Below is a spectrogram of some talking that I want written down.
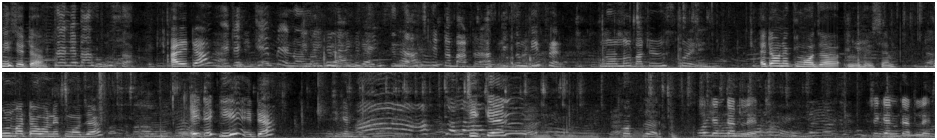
নিচেটা তাহলে বাসবুসা আর এটা? এটা এমনি নর্মাল কিন্তু আজকে একটা বাটার আজকে একদম ডিফারেন্ট নর্মাল বাটার ইউজ করে নি এটা অনেক মজা হয়েছে। খুরমাটাও অনেক মজা। এটা কি? এটা? Chicken chicken chicken cutlet chicken cutlet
